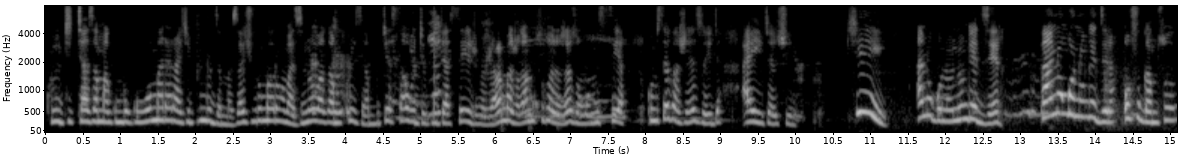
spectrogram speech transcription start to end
kuti tasa makumbo kuomarara achipindudza maziso achiruma ruma mazino vakamukwiza bute sauti kuita sei zvinhu zvaramba zvakamusunga zvazvazongomusiya kumusiya kwazvaizoita aiita tsvina. Chii anogona kunongedzera paanongonongedzera ofuga musoro.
